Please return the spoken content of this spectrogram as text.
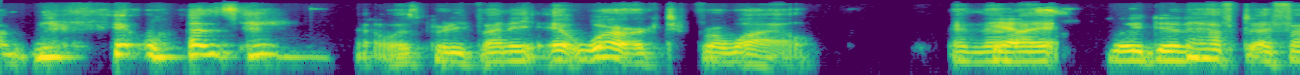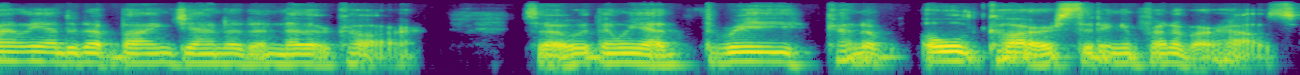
um, it was, that was pretty funny. It worked for a while. And then yes. I really did have to, I finally ended up buying Janet another car. So then we had three kind of old cars sitting in front of our house.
